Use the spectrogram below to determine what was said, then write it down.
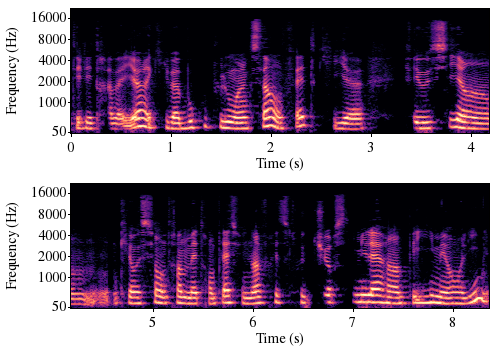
télétravailleurs et qui va beaucoup plus loin que ça en fait, qui est aussi en train de mettre en place une infrastructure similaire à un pays, mais en ligne.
